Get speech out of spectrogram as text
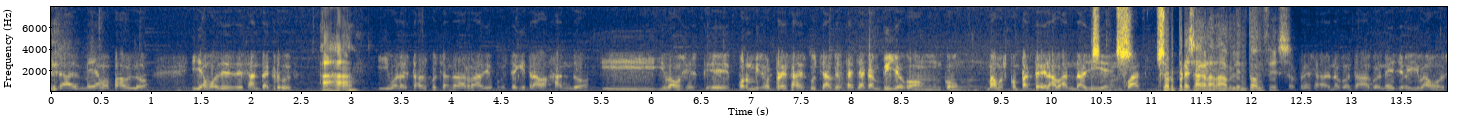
tal? Me llamo Pablo y llamo desde Santa Cruz. Ajá. Y bueno, estaba escuchando la radio porque estoy aquí trabajando y, y vamos, es que, eh, por mi sorpresa he escuchado que está ya Campillo con, con, vamos, con parte de la banda allí en Cuac. Sorpresa agradable, entonces. Sorpresa, no contaba con ello y vamos,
